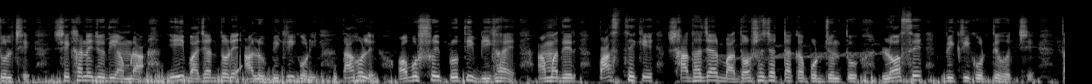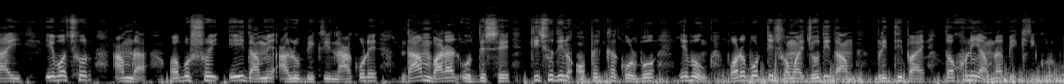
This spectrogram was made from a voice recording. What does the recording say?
চলছে, সেখানে যদি আমরা এই বাজার দরে আলু বিক্রি করি, তাহলে অবশ্যই প্রতি বিঘায় আমাদের পাঁচ থেকে সাত হাজার বা দশ হাজার টাকা পর্যন্ত লসে বিক্রি করতে হচ্ছে। তাই এবছর আমরা অবশ্যই এই দামে আলু বিক্রি না করে দাম বাড়ার উদ্দেশ্যে কিছুদিন অপেক্ষা করব এবং পরবর্তী সময় যদি দাম বৃদ্ধি পায়, তখনই আমরা বিক্রি করব।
